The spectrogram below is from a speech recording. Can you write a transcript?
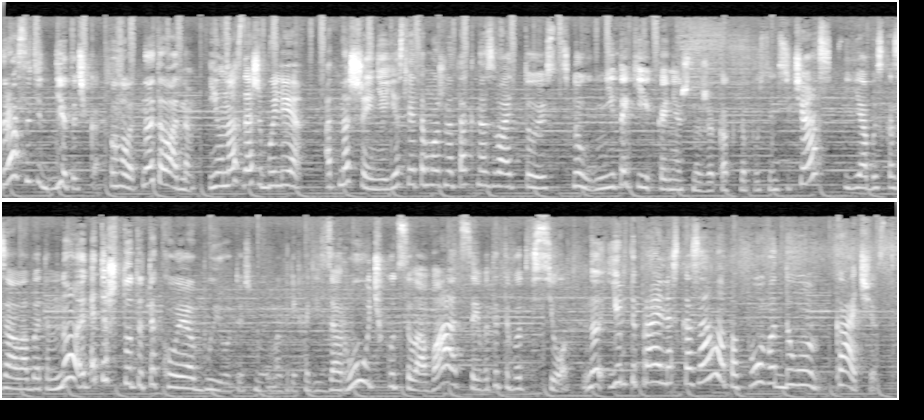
Здравствуйте, деточка. Вот, ну это ладно. И у нас даже были отношения, если это можно так назвать. То есть, ну, не такие, конечно же, как, допустим, сейчас. Я бы сказала об этом. Но это что-то такое было. То есть мы могли ходить за ручку, целоваться и вот это вот все. Но, Юль, ты правильно сказала по поводу качеств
